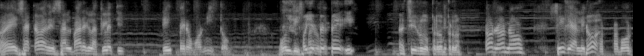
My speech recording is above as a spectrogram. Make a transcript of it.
Oye, se acaba de salvar el Atlético, sí, pero bonito. Un disparo Oye, de- Pepe, y... Ah, sí, Rudo, perdón, perdón. No, no, no. Sigue, Alex, No. por favor.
